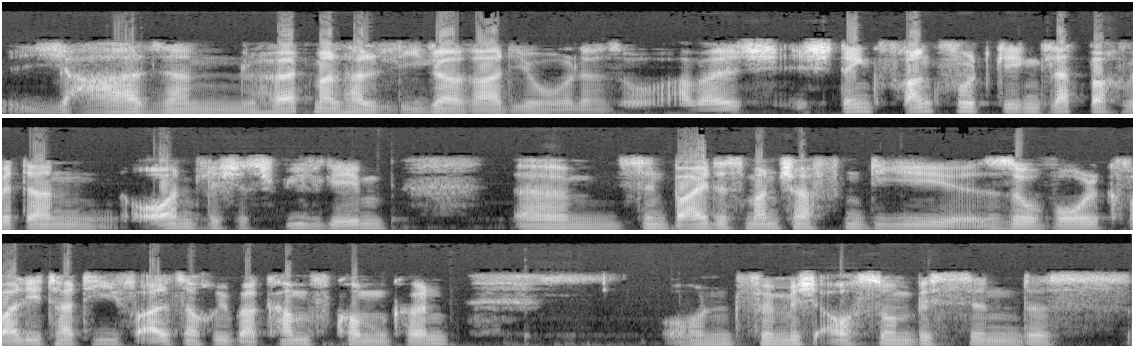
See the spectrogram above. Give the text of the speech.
ja, dann hört man halt Liga-Radio oder so. Aber ich, ich denke, Frankfurt gegen Gladbach wird dann ein ordentliches Spiel geben ähm, sind beides Mannschaften, die sowohl qualitativ als auch über Kampf kommen können. Und für mich auch so ein bisschen das,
